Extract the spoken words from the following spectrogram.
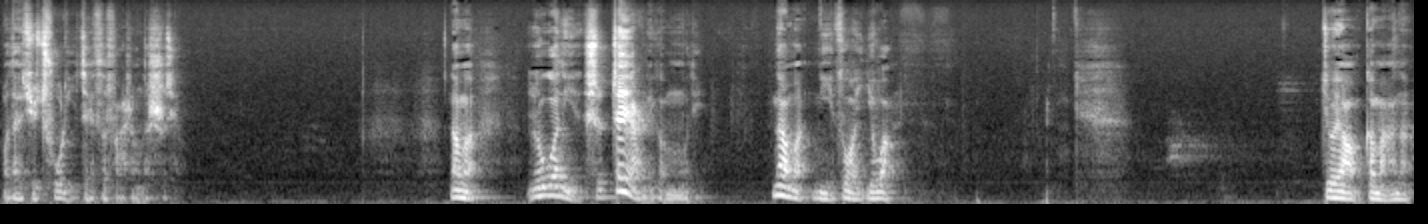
我再去处理这次发生的事情。那么，如果你是这样的一个目的，那么你做遗忘就要干嘛呢？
